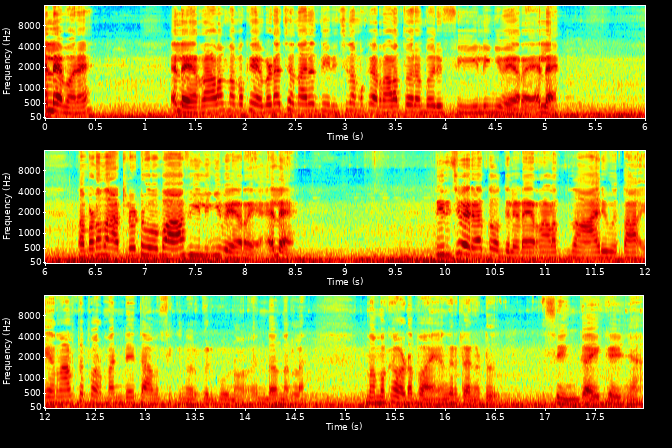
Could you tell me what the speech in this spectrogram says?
അല്ലേ മോനെ? അല്ലേ? എറണാകുളം നമുക്ക് എവിടെ ചെന്നാലും തിരിച്ച് നമുക്ക് എറണാകുളത്ത് വരുമ്പോൾ ഒരു ഫീലിംഗ് വേറെ അല്ലേ? നമ്മുടെ നാട്ടിലോട്ട് പോകുമ്പോൾ ആ ഫീലിംഗ് വേറെ അല്ലേ? തിരിച്ചു വരാൻ തോന്നില്ല എറണാകുളത്ത് നിന്ന് ആരും എറണാകുളത്ത് പെർമനന്റ് താമസിക്കുന്നവർക്ക് ഒരു ഗുണം? എന്താണെന്നുള്ള നമുക്ക് അവിടെ ഭയങ്കരമായിട്ട് അങ്ങോട്ട് സിങ്ക് ആയി കഴിഞ്ഞാൽ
